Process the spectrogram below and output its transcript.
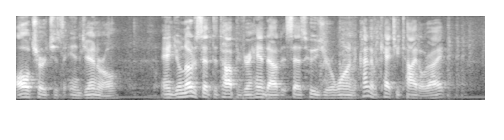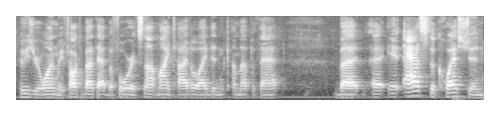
all churches in general. And you'll notice at the top of your handout it says Who's Your One? Kind of a catchy title, right? Who's Your One? We've talked about that before. It's not my title, I didn't come up with that. But uh, it asks the question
